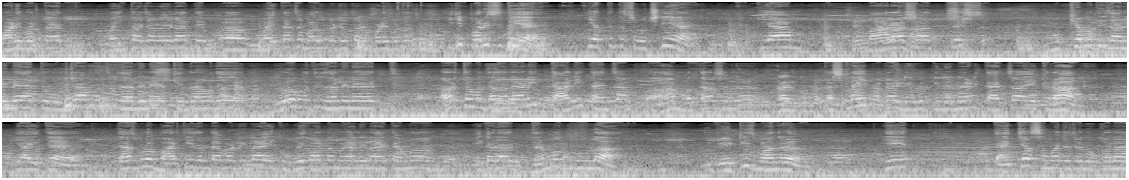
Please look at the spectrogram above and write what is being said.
पाणी भरतात. मैताच्या वेळेला ते मैताचं बाजूला ठेवतात आणि पाणी भरतात. ही जी परिस्थिती आहे ही अत्यंत शोचनीय आहे की या महाराष्ट्रातले मुख्यमंत्री झालेले आहेत ऊर्जा मंत्री झालेले आहेत केंद्रामध्ये गृहमंत्री झालेले आहेत अर्थमंत्री झाले आणि त्यांनी त्यांचा हा मतदारसंघ कसल्याही प्रकारे डेव्हलप केलेला नाही आणि त्याचा एक राग या इथे आहे. त्याचबरोबर भारतीय जनता पार्टीला एक उमेदवार न मिळालेला आहे. त्यामुळं एखाद्या धर्मगुरूला वेटीच बांधणं हे त्यांच्या समाजाच्या लोकांना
